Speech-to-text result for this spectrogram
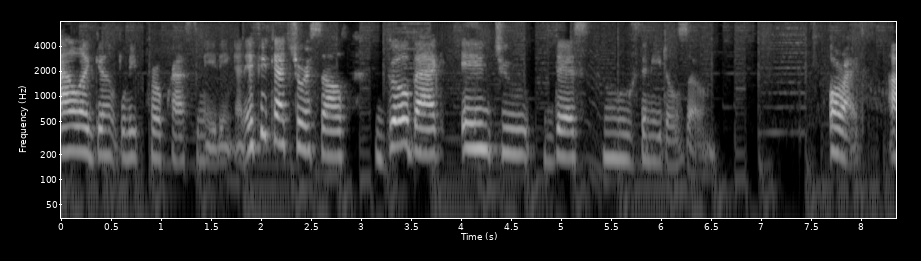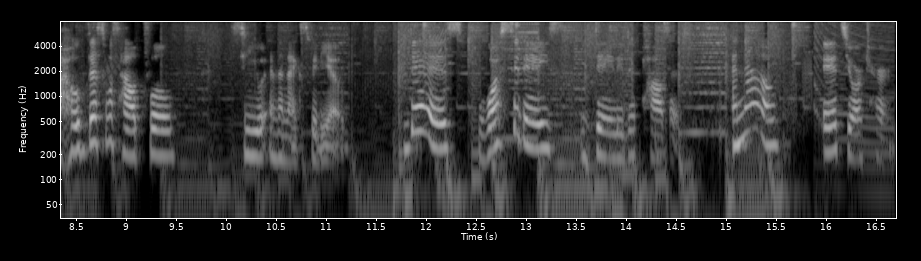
elegantly procrastinating? And if you catch yourself, go back into this move the needle zone. All right, I hope this was helpful. See you in the next video. This was today's daily deposit. And now it's your turn.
